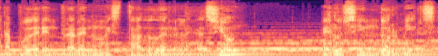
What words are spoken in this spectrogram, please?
para poder entrar en un estado de relajación, pero sin dormirse.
